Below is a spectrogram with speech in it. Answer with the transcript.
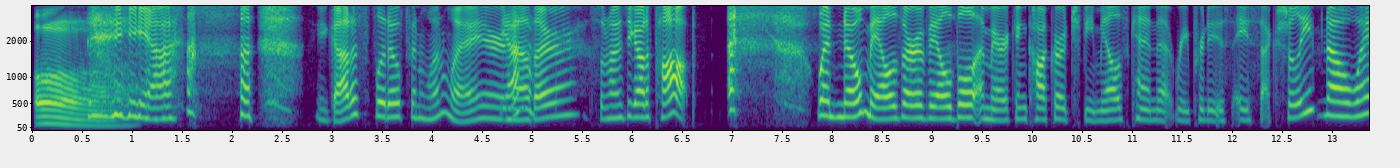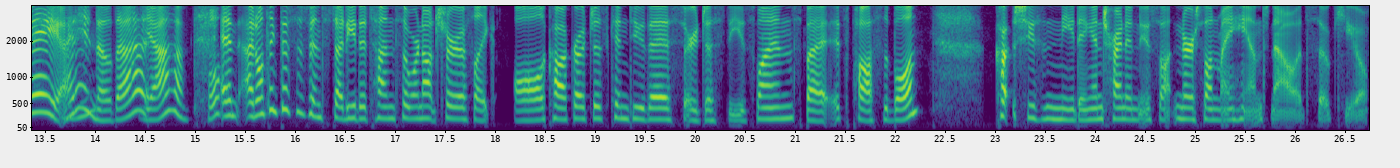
Oh. yeah. You gotta split open one way or Yeah. another. Sometimes you gotta pop. when no males are available, American cockroach females can reproduce asexually. No way. I didn't mm-hmm. know that. Yeah. Cool. And I don't think this has been studied a ton, so we're not sure if like all cockroaches can do this or just these ones, but it's possible. Co- she's kneading and trying to nurse on, nurse on my hand now. It's so cute.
